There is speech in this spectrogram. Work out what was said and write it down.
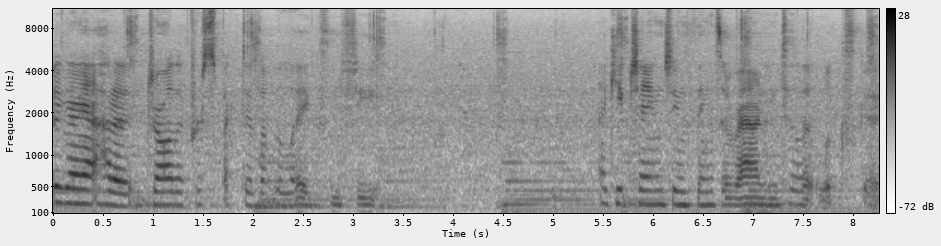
Figuring out how to draw the perspective of the legs and feet. I keep changing things around until it looks good.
